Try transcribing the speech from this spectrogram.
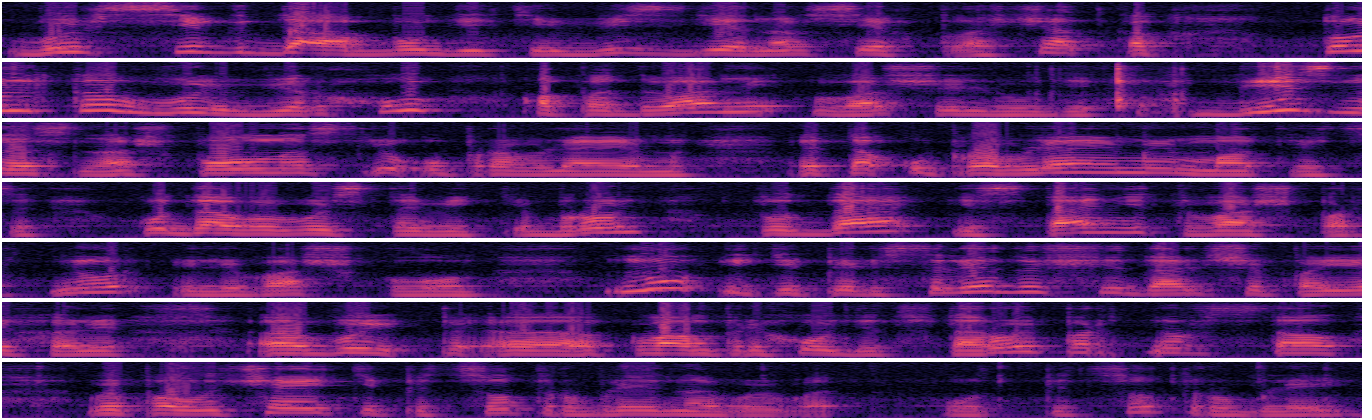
Вы всегда будете везде, на всех площадках только вы вверху, а под вами ваши люди. Бизнес наш полностью управляемый. Это управляемые матрицы. Куда вы выставите бронь, туда и станет ваш партнер или ваш клон. Ну и теперь следующий, дальше поехали. Э, вы, э, к вам приходит второй партнер стал, вы получаете 500 рублей на вывод. Вот 500 рублей.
